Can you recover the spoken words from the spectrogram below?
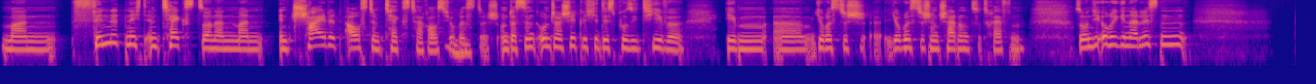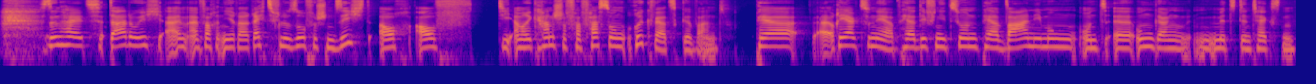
man findet nicht im Text, sondern man entscheidet aus dem Text heraus mhm. juristisch. Mhm. Und das sind unterschiedliche Dispositive, eben äh, juristisch, juristische Entscheidungen zu treffen. So, und die Originalisten sind halt dadurch einfach in ihrer rechtsphilosophischen Sicht auch auf die amerikanische Verfassung rückwärts gewandt. Per äh, reaktionär, per Definition, per Wahrnehmung und äh, Umgang mit den Texten.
